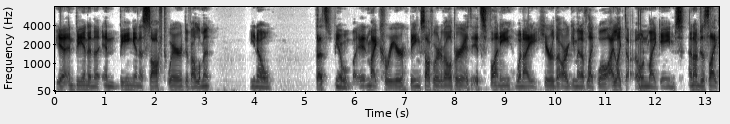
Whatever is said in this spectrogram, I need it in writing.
yeah, and being in a and being in a software development, you know, that's you know, in my career being software developer, it, it's funny when I hear the argument of like, well, I like to own my games, and I'm just like,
